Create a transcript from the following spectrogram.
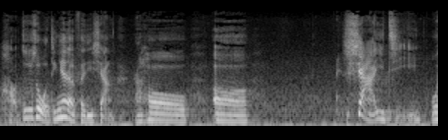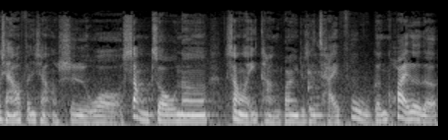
好，这就是我今天的分享。然后，呃，下一集我想要分享的是我上周呢上了一堂关于就是财富跟快乐的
